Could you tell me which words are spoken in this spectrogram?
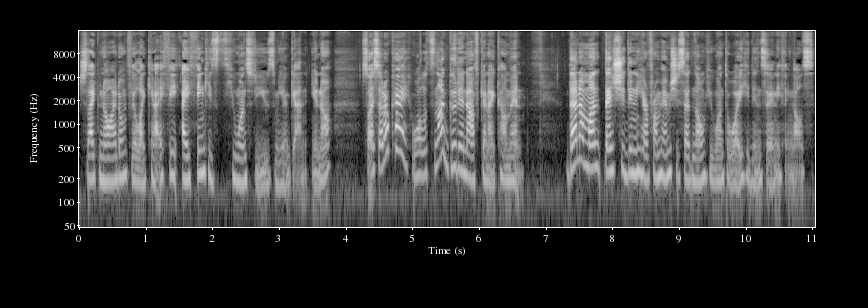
she's like, no, I don't feel like I think I think he's he wants to use me again, you know? So I said, okay, well, it's not good enough. Can I come in? Then a month, then she didn't hear from him. She said, no, he went away. He didn't say anything else.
